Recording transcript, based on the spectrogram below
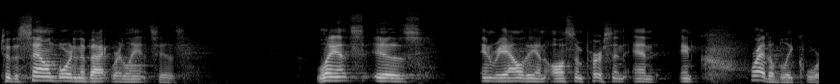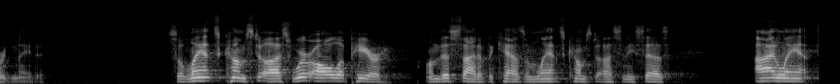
to the soundboard in the back where Lance is. Lance is, in reality, an awesome person and incredibly coordinated. So Lance comes to us. We're all up here on this side of the chasm. Lance comes to us and he says, I, Lance,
